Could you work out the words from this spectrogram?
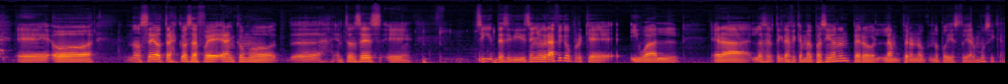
eh, o no sé, otras cosas fue, eran como, entonces, sí, decidí diseño gráfico porque igual era, las artes gráficas me apasionan, pero, la, pero no, no podía estudiar música.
